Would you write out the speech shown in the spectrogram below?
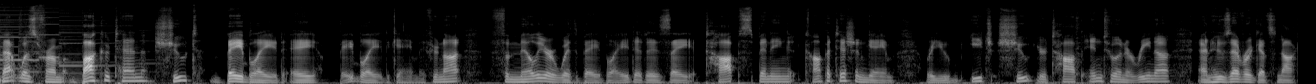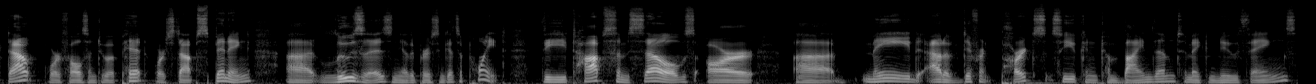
That was from Bakuten Shoot Beyblade, a Beyblade game. If you're not familiar with Beyblade, it is a top spinning competition game where you each shoot your top into an arena, and whoever gets knocked out or falls into a pit or stops spinning uh, loses, and the other person gets a point. The tops themselves are uh, made out of different parts so you can combine them to make new things.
